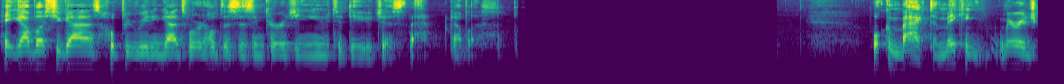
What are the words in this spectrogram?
Hey, God bless you guys. Hope you're reading God's Word. Hope this is encouraging you to do just that. God bless. Welcome back to Making Marriage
